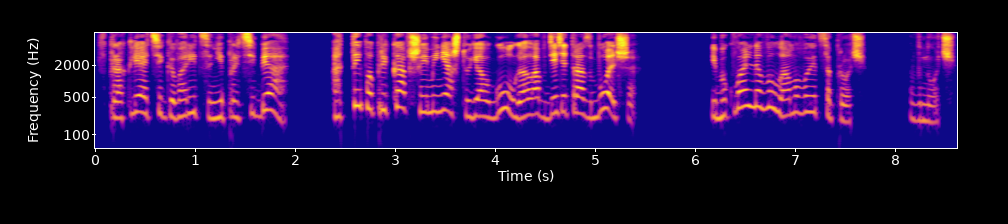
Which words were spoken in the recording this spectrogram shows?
В проклятии говорится не про тебя, а ты, попрекавшая меня, что я лгу, лгала в десять раз больше. И буквально выламывается прочь. В ночь.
